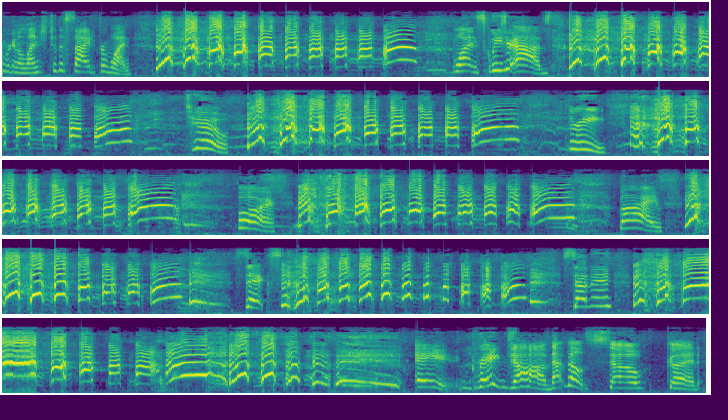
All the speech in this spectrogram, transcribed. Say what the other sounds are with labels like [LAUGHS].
running. We're going to lunge to the side for one. [LAUGHS] one, squeeze your abs. [LAUGHS] Two. [LAUGHS] Three. Four. Five. Great job. That felt so good.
